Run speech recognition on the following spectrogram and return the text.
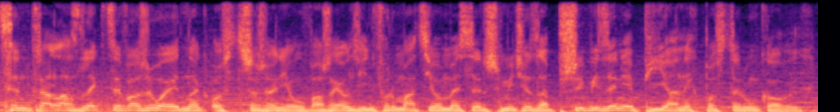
Centrala zlekceważyła jednak ostrzeżenie, uważając informację o Messerschmitcie za przywidzenie pijanych posterunkowych.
